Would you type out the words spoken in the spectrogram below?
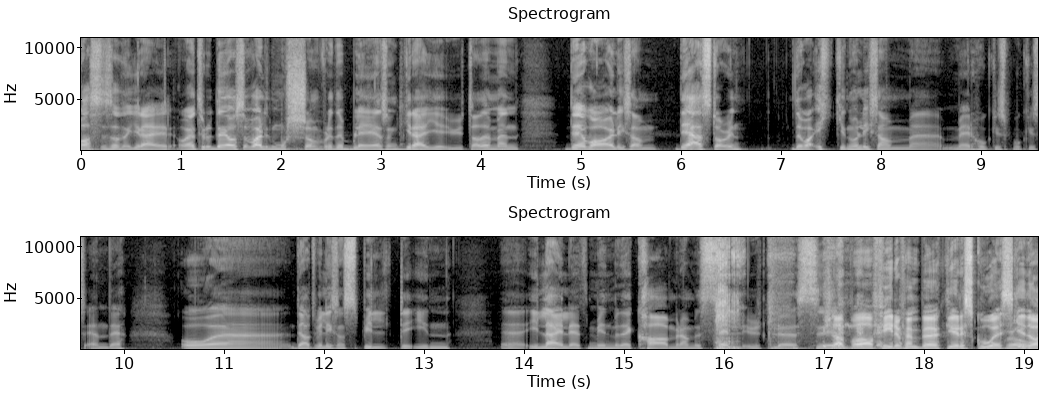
Masse sånne greier. Og jeg tror det også var litt morsomt, fordi det ble en sånn greie ut av det. Men det var liksom Det er storyen. Det var ikke noe liksom eh, mer hokus pokus enn det. Og eh, det at vi liksom spilte inn i leiligheten min med det kameraet med selvutløser Slapp av, fire-fem bøker, skoeske da.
